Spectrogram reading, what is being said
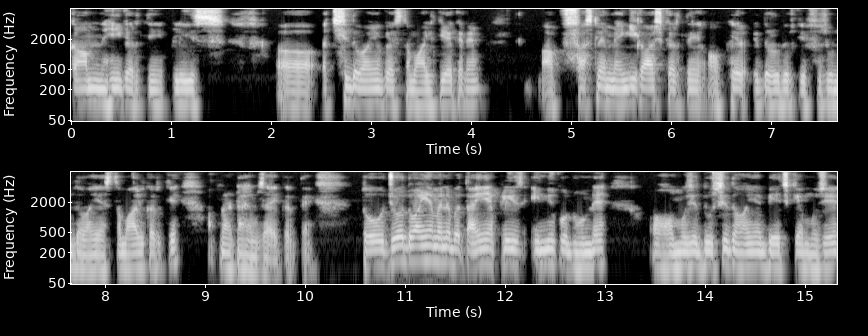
काम नहीं करती। प्लीज़ अच्छी दवाइयों का इस्तेमाल किया करें। आप फ़सलें महँगी काश करते हैं और फिर इधर उधर की फजूल दवाइयाँ इस्तेमाल करके अपना टाइम ज़ाय करते हैं। तो जो दवाइयाँ मैंने बताई हैं प्लीज़ इन्हीं को ढूंढें। और मुझे दूसरी दवाइयाँ बेच के मुझे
